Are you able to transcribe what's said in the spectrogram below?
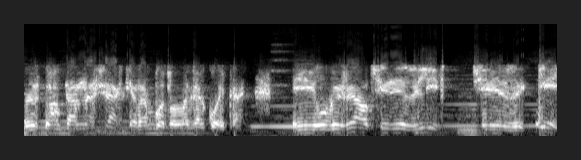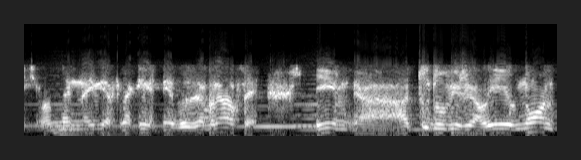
потому что он там на шахте работал на какой-то, и убежал через лифт, через клеть. Он наверх на клеть забрался и а, оттуда убежал. И ну, он,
